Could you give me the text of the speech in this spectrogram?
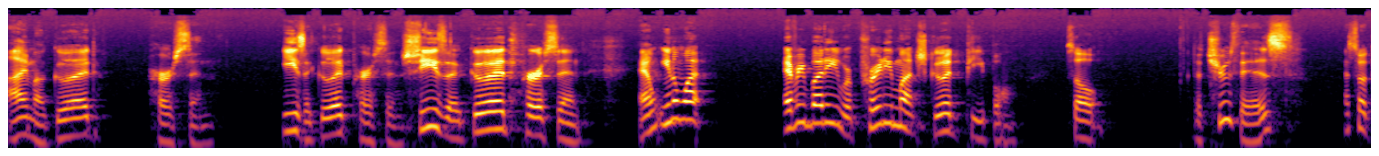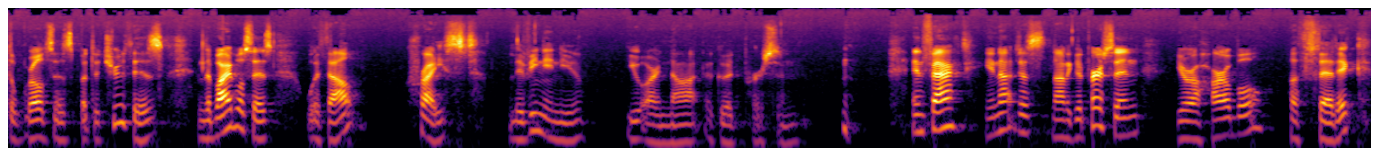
I'm a good person. He's a good person. She's a good person. And you know what? Everybody, we're pretty much good people. So the truth is, that's what the world says, but the truth is, and the Bible says, without Christ living in you, you are not a good person. in fact, you're not just not a good person, you're a horrible, pathetic,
